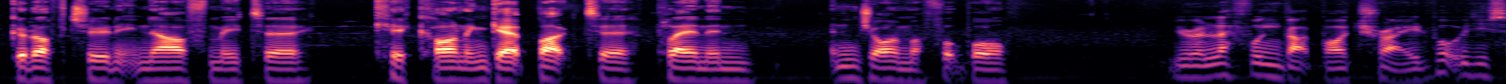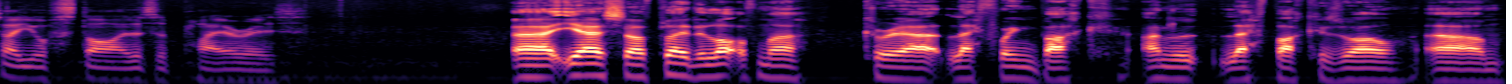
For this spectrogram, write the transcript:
a good opportunity now for me to kick on and get back to playing and enjoying my football. You're a left wing back by trade. What would you say your style as a player is? Uh, yeah, so I've played a lot of my career left wing back and left back as well. Um,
